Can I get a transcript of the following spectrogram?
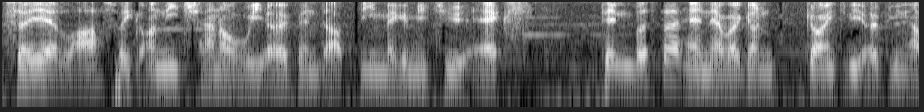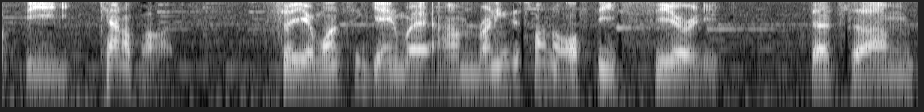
So yeah, last week on the channel we opened up the Mega Mewtwo X pin blister and now we're going, going to be opening up the counterpart. So yeah, once again we're um, running this one off the theory that um,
